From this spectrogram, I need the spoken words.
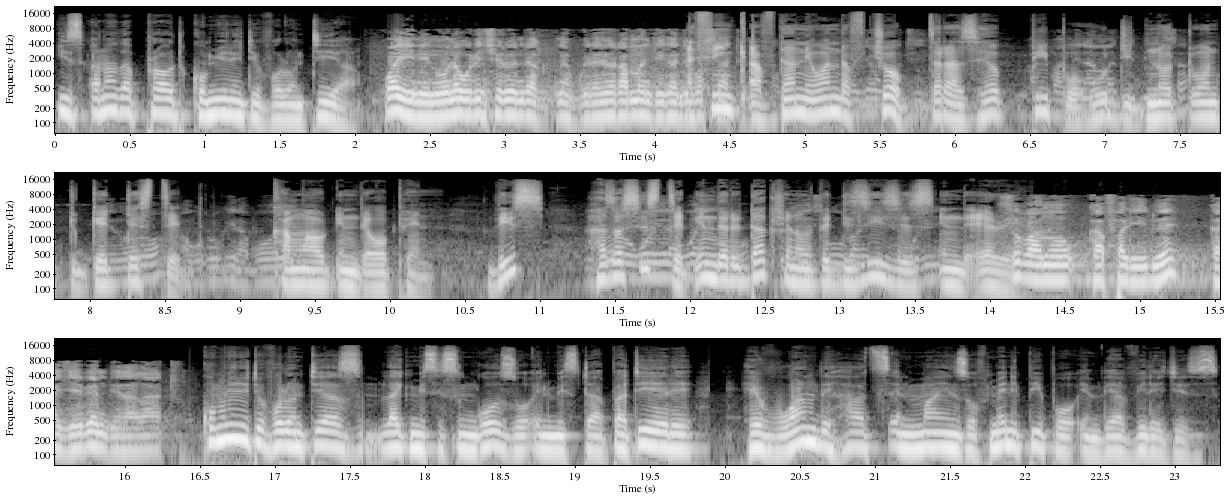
is another proud community volunteer. I think I've done a wonderful job that has helped people who did not want to get tested come out in the open. This has assisted in the reduction of the diseases in the area. Community volunteers like Mrs. Ngozo and Mr. Patiere have won the hearts and minds of many people in their villages.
